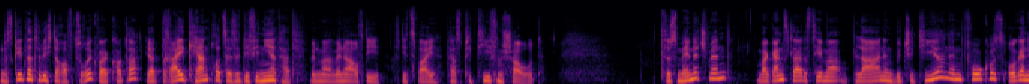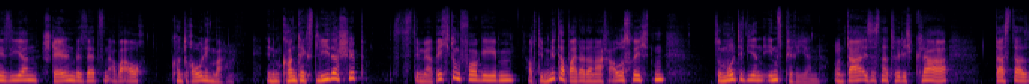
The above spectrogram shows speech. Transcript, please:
Und das geht natürlich darauf zurück, weil Kotter ja drei Kernprozesse definiert hat, wenn, man, wenn er auf die, auf die zwei Perspektiven schaut. Fürs Management war ganz klar das Thema Planen, Budgetieren im Fokus, Organisieren, Stellen besetzen, aber auch Controlling machen. In dem Kontext Leadership ist es dem ja Richtung vorgeben, auch die Mitarbeiter danach ausrichten, zu motivieren, inspirieren. Und da ist es natürlich klar, dass da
